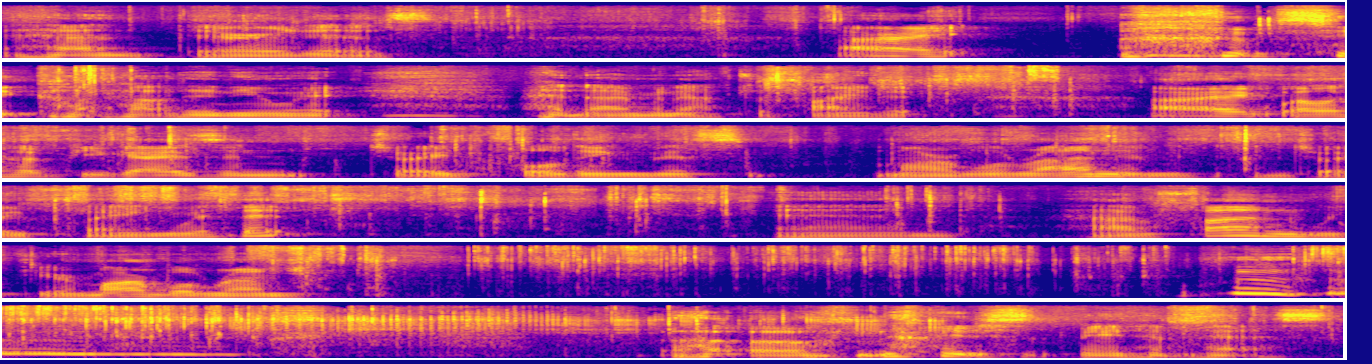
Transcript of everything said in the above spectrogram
And there it is. All right. It got out anyway. And I'm to have to find it. All right. Well, I hope you guys enjoyed folding this marble run and enjoy playing with it. And have fun with your marble run. Woohoo! Uh-oh, I just made a mess.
